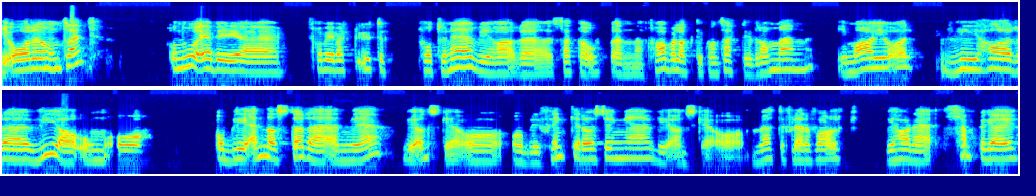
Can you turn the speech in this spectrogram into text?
i året omtrent. Og nå vi, har vi vært ute på turné. Vi har uh, setta opp en fabelaktig konsert i Drammen i mai i år. Vi har uh, vyer om å, å, bli enda større enn vi er. Vi ønsker å, å, bli flinkere å synge, vi ønsker å møte flere folk. Vi har det kjempegøy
